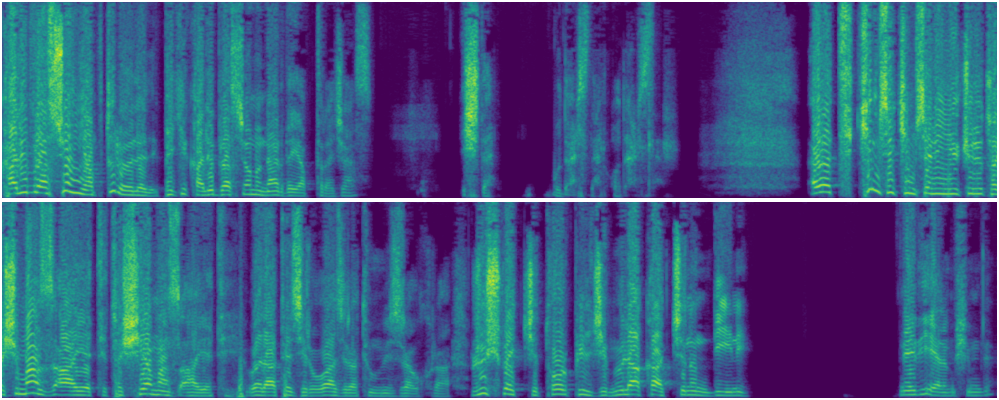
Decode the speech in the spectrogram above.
Kalibrasyon yaptır öyle. Peki kalibrasyonu nerede yaptıracağız? İşte bu dersler, o dersler. Evet, kimse kimsenin yükünü taşımaz ayeti, taşıyamaz ayeti. Ve la teziru vaziratun vizra. Rüşvetçi, torpilci, mülakatçının dini. Ne diyelim şimdi?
